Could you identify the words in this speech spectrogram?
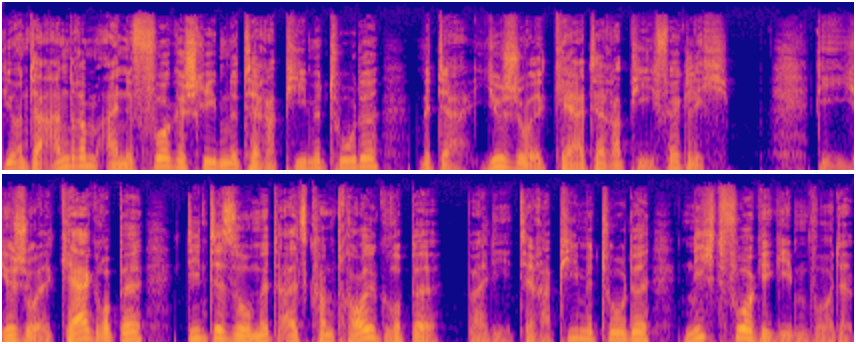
die unter anderem eine vorgeschriebene Therapiemethode mit der Usual Care Therapie verglich. Die Usual Care Gruppe diente somit als Kontrollgruppe, weil die Therapiemethode nicht vorgegeben wurde.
